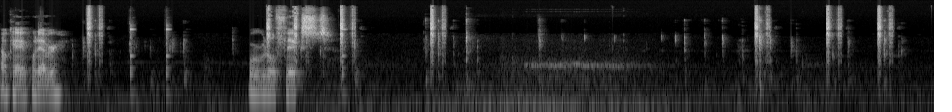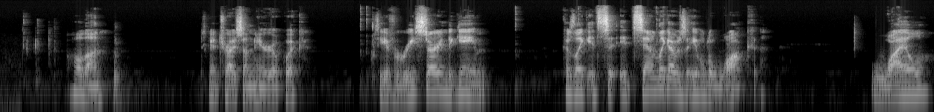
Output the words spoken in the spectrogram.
Okay, whatever. Orbital fixed. Hold on. Just gonna try something here real quick. See if restarting the game because like it's it sounded like I was able to walk while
